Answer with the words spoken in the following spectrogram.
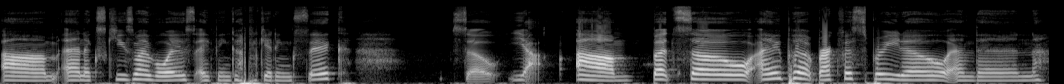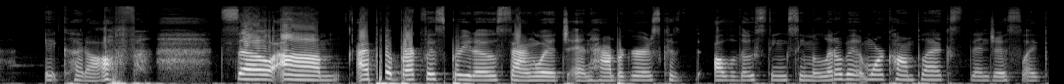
Um, and excuse my voice, I think I'm getting sick. So yeah. Um, but so I put breakfast burrito and then it cut off. So um, I put breakfast burrito, sandwich, and hamburgers because all of those things seem a little bit more complex than just like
